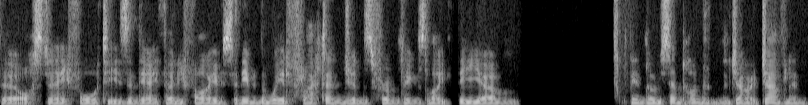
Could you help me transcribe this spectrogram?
the Austin A40s and the A35s and even the weird flat engines from things like the um BMW 700 and the Jowett Javelin,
